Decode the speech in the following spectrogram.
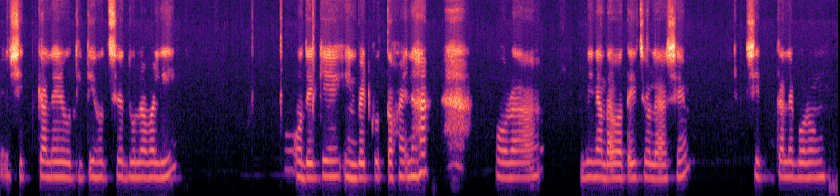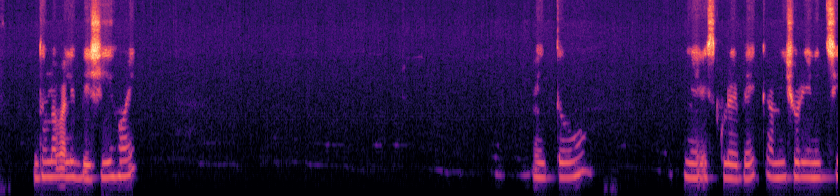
শীতকালের অতিথি হচ্ছে দোলাবালি। ওদেরকে ইনভাইট করতে হয় না। ওরা বিনা দাওয়াতেই চলে আসে। শীতকালে বরং ধুলাবালি বেশি হয়। এই তো, মেয়ের স্কুলের ব্যাগ আমি সরিয়ে নিচ্ছি।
